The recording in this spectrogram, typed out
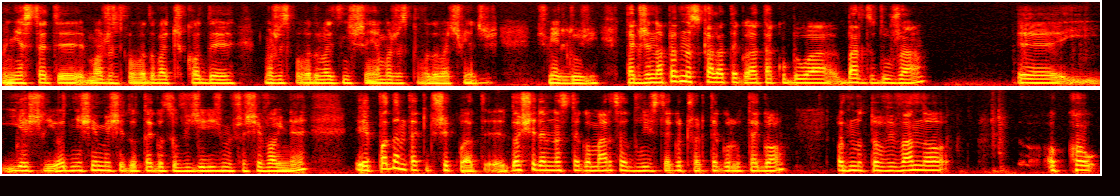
no niestety może spowodować szkody, może spowodować zniszczenia, może spowodować śmierć, śmierć ludzi. Także na pewno skala tego ataku była bardzo duża. E, jeśli odniesiemy się do tego, co widzieliśmy w czasie wojny, e, podam taki przykład. Do 17 marca, 24 lutego odnotowywano około,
